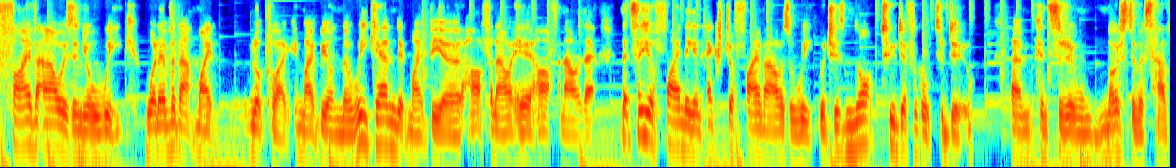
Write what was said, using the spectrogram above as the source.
five hours in your week, whatever that might look like. It might be on the weekend, it might be a half an hour here, half an hour there. Let's say you're finding an extra five hours a week, which is not too difficult to do, um, considering most of us have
